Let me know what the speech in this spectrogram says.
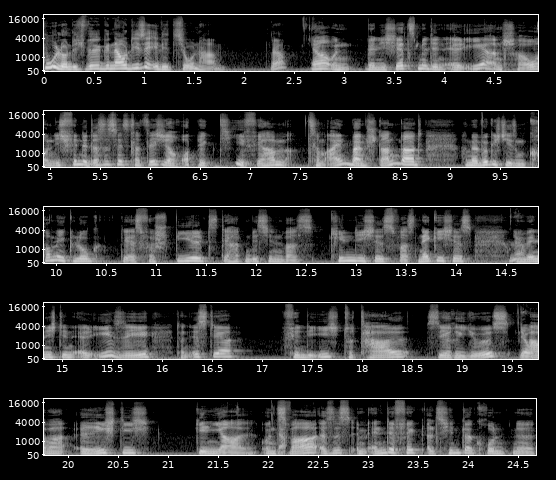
cool und ich will genau diese Edition haben. Ja. Ja, und wenn ich jetzt mir den LE anschaue, und ich finde, das ist jetzt tatsächlich auch objektiv. Wir haben zum einen beim Standard, haben wir wirklich diesen Comic-Look, der ist verspielt, der hat ein bisschen was Kindisches, was Neckiges. Ja. Und wenn ich den LE sehe, dann ist der, finde ich, total seriös, jo. aber richtig genial. Und ja. zwar, es ist im Endeffekt als Hintergrund eine,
